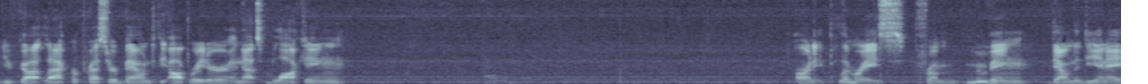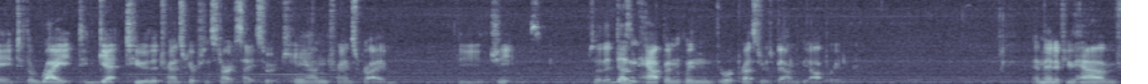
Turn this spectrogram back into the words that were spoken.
you've got lac repressor bound to the operator, and that's blocking RNA polymerase from moving down the DNA to the right to get to the transcription start site so it can transcribe the genes. So that doesn't happen when the repressor is bound to the operator. And then if you have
